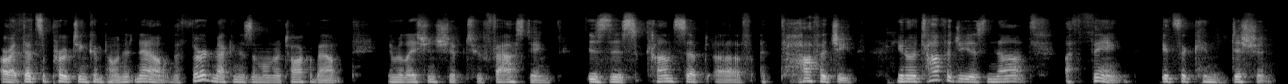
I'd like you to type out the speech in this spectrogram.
All right, that's the protein component. Now, the third mechanism I want to talk about in relationship to fasting is this concept of autophagy. You know, autophagy is not a thing, it's a condition.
